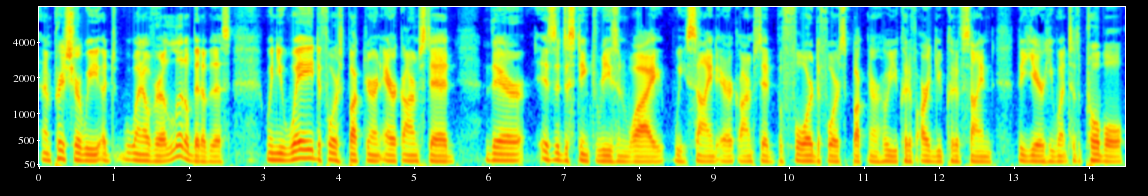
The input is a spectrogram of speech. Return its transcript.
and I'm pretty sure we went over a little bit of this, when you weigh DeForest Buckner and Arik Armstead – there is a distinct reason why we signed Arik Armstead before DeForest Buckner, who you could have argued could have signed the year he went to the Pro Bowl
